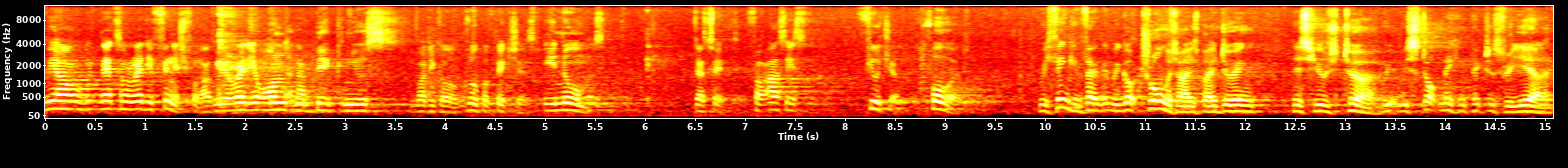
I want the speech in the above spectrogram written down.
We are, that's already finished for us. We're already on a big news, what do you call, group of pictures. Enormous. That's it. For us, it's future, forward. We think, in fact, that we got traumatized by doing this huge tour. We, we stopped making pictures for a year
